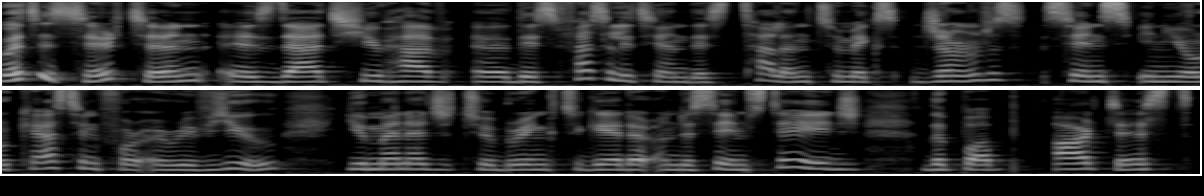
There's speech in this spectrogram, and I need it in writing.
what is certain is that you have uh, this facility and this talent to mix genres, since in your casting for a revue, you managed to bring together on the same stage the pop artist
